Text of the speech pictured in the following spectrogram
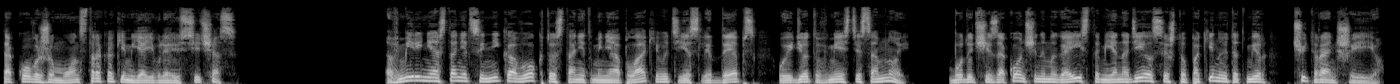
такого же монстра, каким я являюсь сейчас. В мире не останется никого, кто станет меня оплакивать, если Депс уйдет вместе со мной. Будучи законченным эгоистом, я надеялся, что покину этот мир чуть раньше ее.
